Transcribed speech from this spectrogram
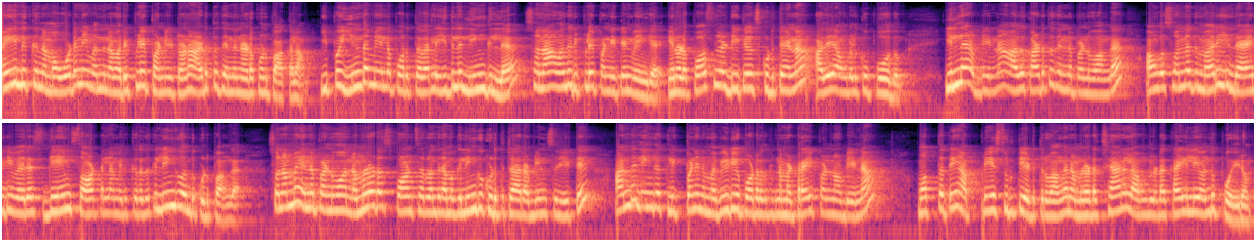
மெயிலுக்கு நம்ம உடனே வந்து நம்ம ரிப்ளை பண்ணிட்டோம்னா அடுத்தது என்ன நடக்கும்னு பார்க்கலாம். இப்போ இந்த மெயிலை பொறுத்தவரையில் இதில் லிங்க் இல்லை. ஸோ நான் வந்து ரிப்ளை பண்ணிட்டேன்னு வைங்க. என்னோட பர்சனல் டீட்டெயில்ஸ் கொடுத்தேன்னா அதே அவங்களுக்கு போதும். இல்லை அப்படின்னா அதுக்கு அடுத்தது என்ன பண்ணுவாங்க? அவங்க சொன்னது மாதிரி இந்த ஆன்டி வைரஸ் கேம்ஸ் ஷார்ட் எல்லாம் இருக்கிறதுக்கு லிங்க் வந்து கொடுப்பாங்க. ஸோ நம்ம என்ன பண்ணுவோம்? நம்மளோட ஸ்பான்சர் வந்து நமக்கு லிங்க் கொடுத்துட்டார் அப்படின்னு சொல்லிட்டு அந்த லிங்கை கிளிக் பண்ணி நம்ம வீடியோ போடுறதுக்கு நம்ம ட்ரை பண்ணோம் அப்படின்னா மொத்தத்தையும் அப்படியே சுருட்டி எடுத்துருவாங்க. நம்மளோட சேனல் அவங்களோட கையிலே வந்து போயிடும்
